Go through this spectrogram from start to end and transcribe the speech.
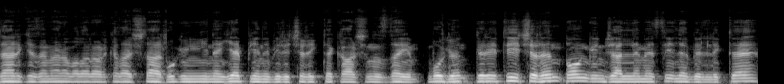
herkese merhabalar arkadaşlar. Bugün yine yepyeni bir içerikte karşınızdayım. Bugün Grid Teacher'ın son güncellemesiyle birlikte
